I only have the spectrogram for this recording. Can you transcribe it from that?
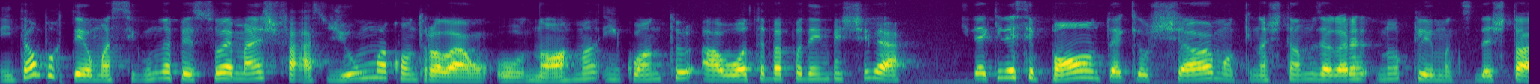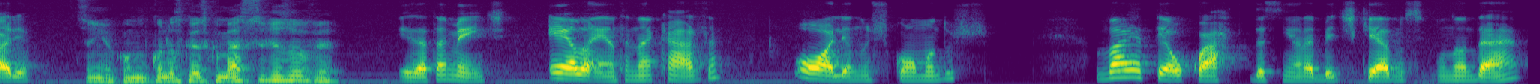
Então, por ter uma segunda pessoa, é mais fácil de uma controlar o Norman, enquanto a outra vai poder investigar. E daqui desse ponto é que eu chamo que nós estamos agora no clímax da história. Sim, é como quando as coisas começam a se resolver. Exatamente. Ela entra na casa, olha nos cômodos, vai até o quarto da senhora Betty, que é no segundo andar,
